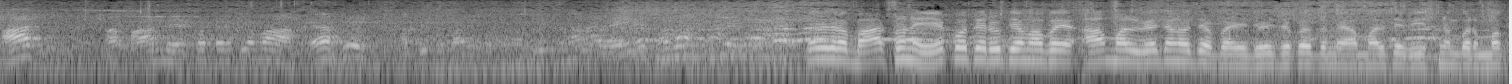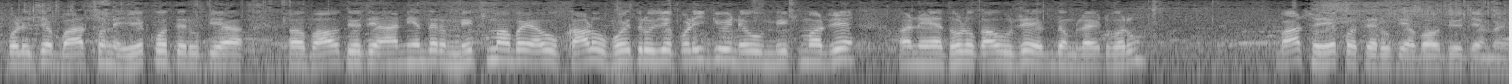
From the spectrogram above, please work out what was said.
હાથ હા બાર ને એકોતેર રૂપિયામાં મિત્રો બારસો ને એકોતેર રૂપિયામાં ભાઈ આ માલ વેચાણો છે. ભાઈ જોઈ શકો તમે આ માલ છે વીસ નંબર મગફળી છે. બારસો ને એકોતેર રૂપિયા ભાવ થયો છે. આની અંદર મિક્સમાં ભાઈ આવું કાળું ભોયતરું જે પડી ગયું ને એવું મિક્સમાં છે અને થોડુંક આવું છે એકદમ લાઇટવાળું બારસો એકોતેર રૂપિયા ભાવ થયો છે ભાઈ.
